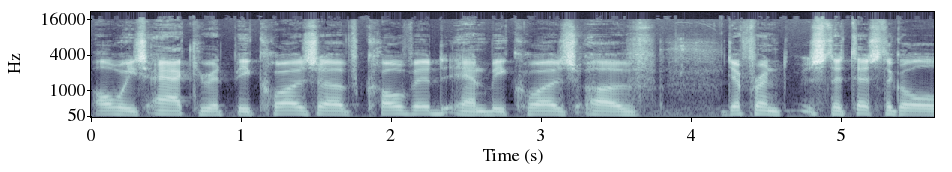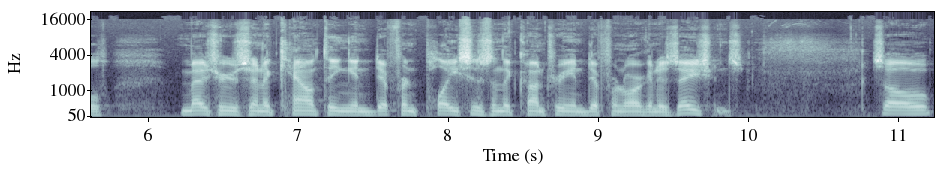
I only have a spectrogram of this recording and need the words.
always accurate because of COVID and because of different statistical measures and accounting in different places in the country and different organizations. So,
